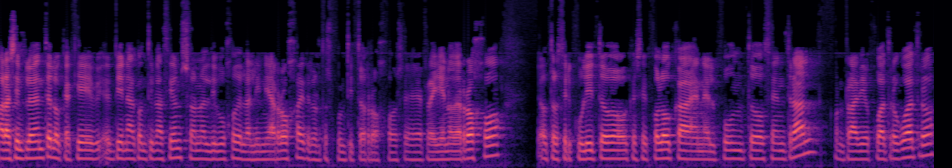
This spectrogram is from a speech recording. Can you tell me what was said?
Ahora simplemente lo que aquí viene a continuación son el dibujo de la línea roja y de los dos puntitos rojos. Eh, relleno de rojo, otro circulito que se coloca en el punto central con radio 4,4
